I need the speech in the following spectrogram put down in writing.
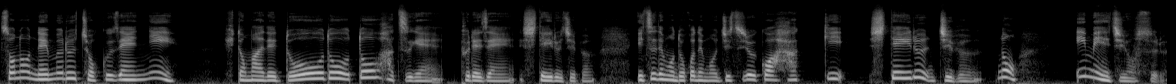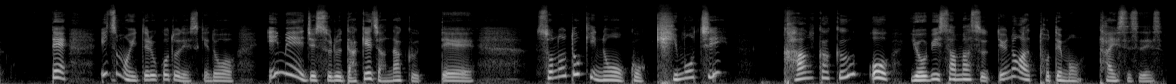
その眠る直前に人前で堂々と発言プレゼンしている自分。いつでもどこでも実力を発揮している自分のイメージをする。でいつも言ってることですけどイメージするだけじゃなくってその時のこう気持ち感覚を呼び覚ますっていうのがとても大切です。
